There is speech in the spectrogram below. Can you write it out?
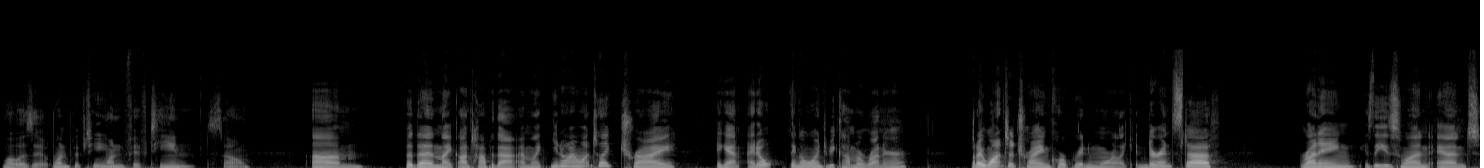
what was it? 115. One fifteen. So Um, but then like on top of that, I'm like, you know, I want to like try again. I don't think I'm going to become a runner, but I want to try incorporating more like endurance stuff. Running is the easiest one, and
